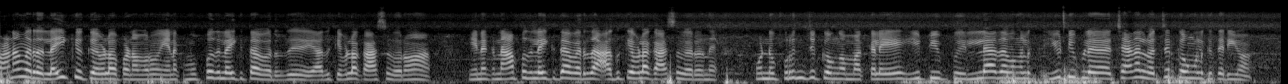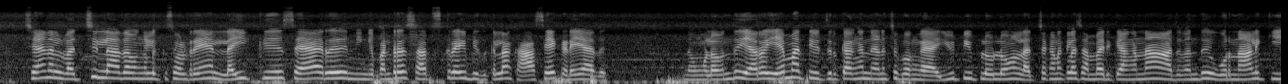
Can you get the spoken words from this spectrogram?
பணம் வருது லைக்குக்கு எவ்வளோ பணம் வரும்? எனக்கு முப்பது லைக்கு தான் வருது. அதுக்கு எவ்வளோ காசு வரும்? எனக்கு நாற்பது லைக்கு தான் வருது. அதுக்கு எவ்வளோ காசு வரும்னு. ஒன்று புரிஞ்சுக்கோங்க மக்களே. யூடியூப் இல்லாதவங்களுக்கு யூடியூப்பில் சேனல் வச்சுருக்கவங்களுக்கு தெரியும். சேனல் வச்சு இல்லாதவங்களுக்கு சொல்கிறேன் லைக்கு ஷேரு நீங்கள் பண்ணுற சப்ஸ்கிரைப் இதுக்கெல்லாம் காசே கிடையாது. இந்த உங்களை வந்து யாரோ ஏமாற்றி வச்சுருக்காங்கன்னு நினச்சிக்கோங்க. யூடியூப்பில் உள்ளவங்க லட்சக்கணக்கில் சம்பாதிக்காங்கன்னா அது வந்து ஒரு நாளைக்கு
